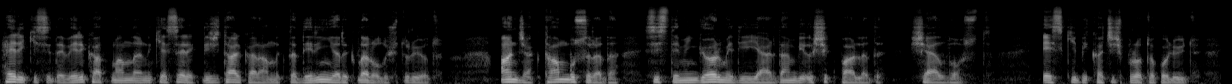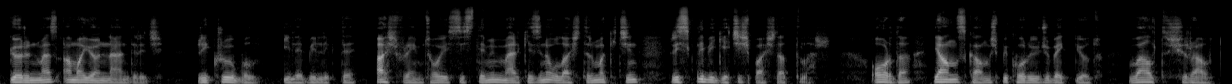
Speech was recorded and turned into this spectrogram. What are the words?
Her ikisi de veri katmanlarını keserek dijital karanlıkta derin yarıklar oluşturuyordu. Ancak tam bu sırada sistemin görmediği yerden bir ışık parladı. Shell Lost. Eski bir kaçış protokolüydü. Görünmez ama yönlendirici. Rick Rubel ile birlikte Ashframe Toy'u sistemin merkezine ulaştırmak için riskli bir geçiş başlattılar. Orada yalnız kalmış bir koruyucu bekliyordu. Walt Shroud.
